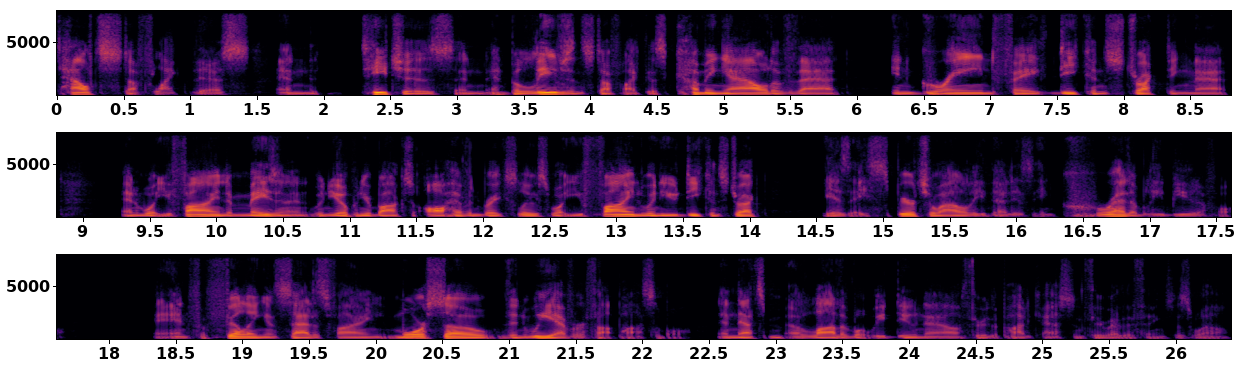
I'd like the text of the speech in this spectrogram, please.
touts stuff like this and teaches and, and believes in stuff like this, coming out of that ingrained faith, deconstructing that. And what you find amazing when you open your box, all heaven breaks loose. What you find when you deconstruct is a spirituality that is incredibly beautiful and fulfilling and satisfying, more so than we ever thought possible. And that's a lot of what we do now through the podcast and through other things as well.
